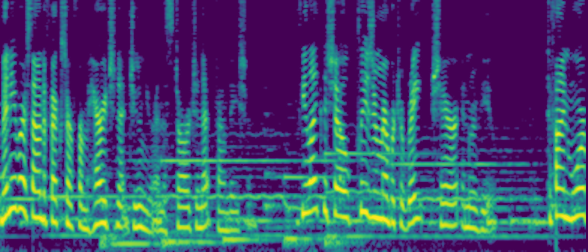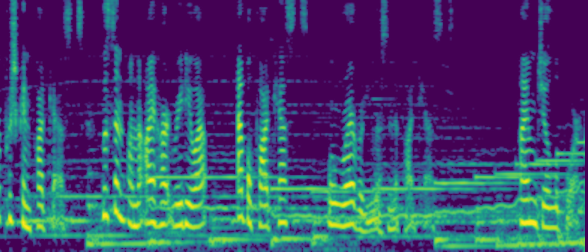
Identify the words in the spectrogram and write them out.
Many of our sound effects are from Harry Jeanette Jr. and the Star Jeanette Foundation. If you like the show, please remember to rate, share, and review. To find more Pushkin podcasts, listen on the iHeartRadio app, Apple Podcasts, or wherever you listen to podcasts. I'm Jill Lepore.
